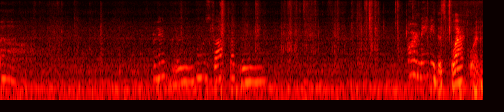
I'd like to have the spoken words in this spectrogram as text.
Oh. Blue, blue, who's got the blue? Or maybe this black one.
